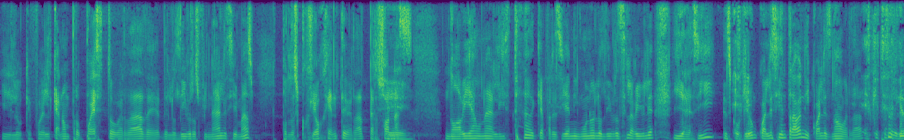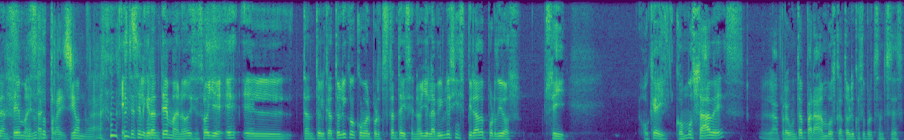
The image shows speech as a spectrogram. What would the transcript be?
y lo que fue el canon propuesto, ¿verdad? De, de los libros finales y demás, pues lo escogió gente, ¿verdad? Personas. Sí. No había una lista que aparecía en ninguno de los libros de la Biblia y así escogieron cuáles sí entraban y cuáles no, ¿verdad? Es que este es el gran tema, esa es la tradición, ¿verdad? Este es el gran tema, ¿no? Dices, oye, el, tanto el católico como el protestante dicen, oye, la Biblia es inspirada por Dios. Sí. Ok, ¿cómo sabes? La pregunta para ambos, católicos y protestantes, es,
